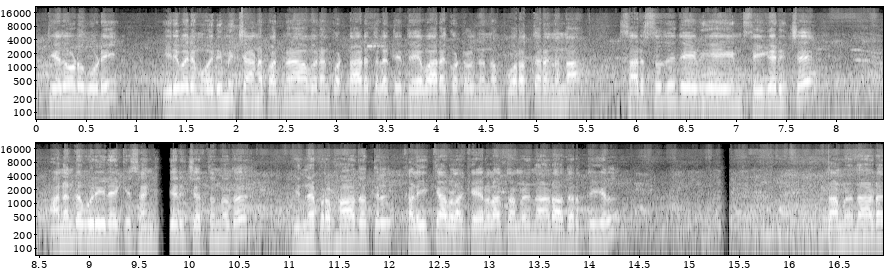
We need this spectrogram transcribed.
എത്തിയതോടുകൂടി ഇരുവരും ഒരുമിച്ചാണ് പത്മനാഭപുരം കൊട്ടാരത്തിലെത്തി തേവാരക്കൊട്ടിൽ നിന്നും പുറത്തിറങ്ങുന്ന സരസ്വതി ദേവിയെയും സ്വീകരിച്ച് അനന്തപുരിയിലേക്ക് സഞ്ചരിച്ചെത്തുന്നത് ഇന്ന് പ്രഭാതത്തിൽ കളിക്കാവിള കേരള തമിഴ്നാട് അതിർത്തിയിൽ തമിഴ്നാട്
